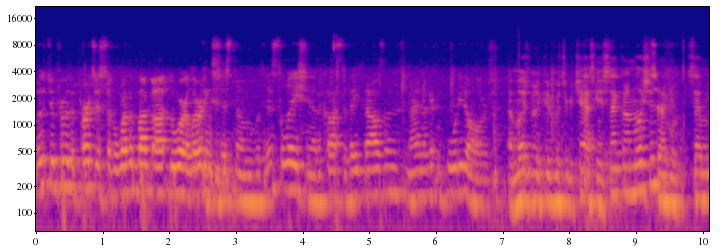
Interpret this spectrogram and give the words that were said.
Move to approve the purchase of a WeatherBug outdoor alerting system with installation at a cost of eight thousand nine hundred and forty dollars. I A motion by Mr. Kachasik, a second on motion? Second. Second,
